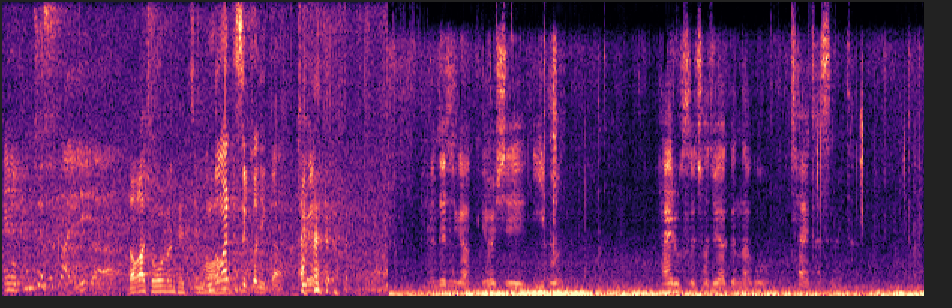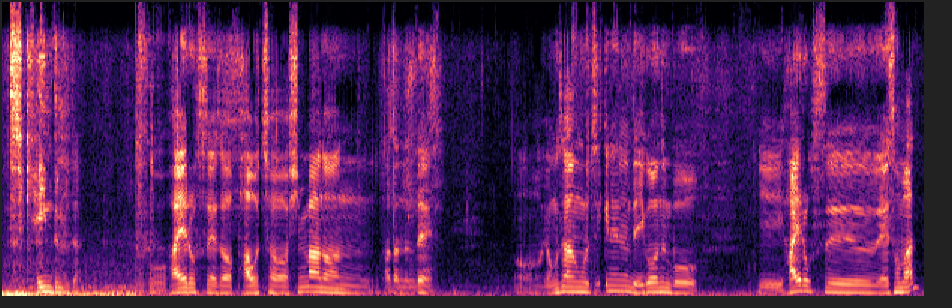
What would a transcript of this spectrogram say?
아니 뭐 평소에 쓸 거 아니니까 너가 좋으면 됐지 뭐. 운동할 때 쓸 거니까 조명 현재 시각 10시 2분. 하이룩스 저주가 끝나고 차에 탔습니다. 개 힘듭니다 뭐 하이룩스에서 바우처 10만 원 받았는데 어, 영상으로 찍긴 했는데 이거는 뭐 이 하이룩스에서만 이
